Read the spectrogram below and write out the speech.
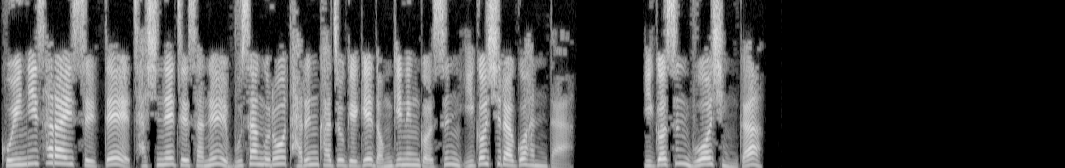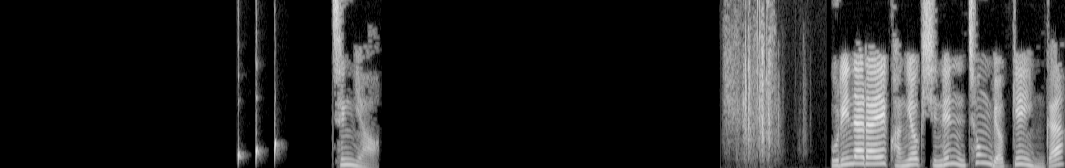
고인이 살아있을 때 자신의 재산을 무상으로 다른 가족에게 넘기는 것은 이것이라고 한다. 이것은 무엇인가? 증여 우리나라의 광역시는 총 몇 개인가?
